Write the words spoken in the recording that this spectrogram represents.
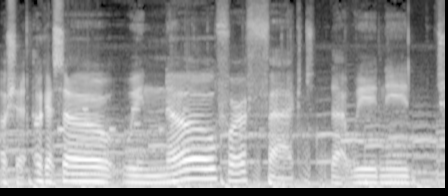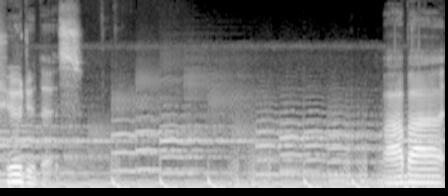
Oh shit. Okay, so we know for a fact that we need to do this. Baba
